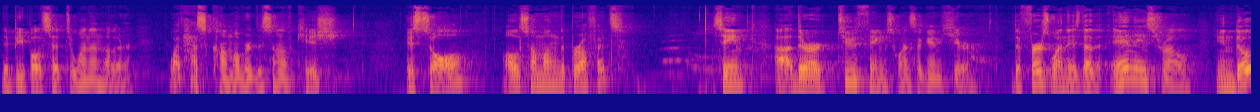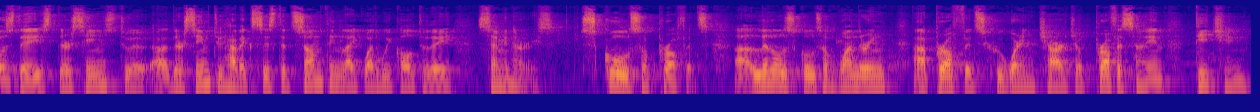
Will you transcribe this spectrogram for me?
the people said to one another, What has come over the son of Kish? Is Saul also among the prophets? See, uh, there are two things once again here. The first one is that in Israel, in those days, there seems to uh, there seemed to have existed something like what we call today seminaries, schools of prophets, uh, little schools of wandering uh, prophets who were in charge of prophesying, teaching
